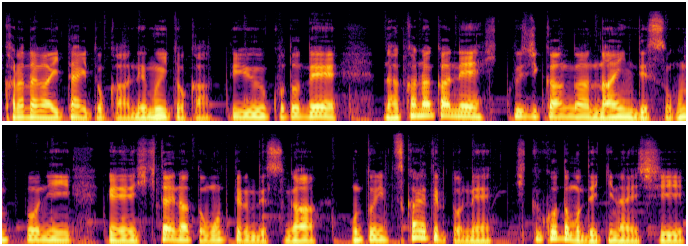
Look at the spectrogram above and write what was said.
体が痛いとか眠いとかっていうことで、なかなかね、弾く時間がないんです。本当に、えー、弾きたいなと思ってるんですが、本当に疲れてるとね、弾くこともできないし、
